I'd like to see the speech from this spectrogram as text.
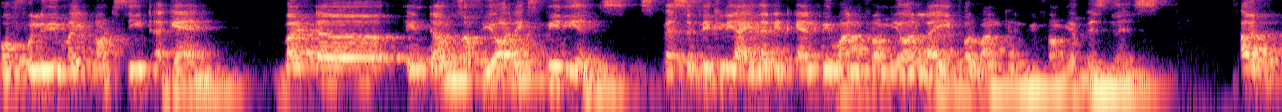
hopefully we might not see it again. But uh, in terms of your experience specifically either it can be one from your life or one can be from your business an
